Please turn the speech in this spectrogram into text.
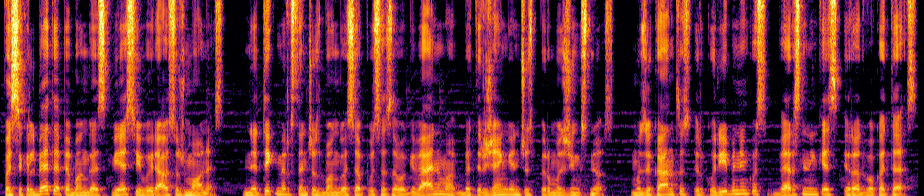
Pasikalbėti apie bangas kviesiu įvairiausius žmonės, ne tik mirkstančius bangose pusę savo gyvenimo, bet ir žengiančius pirmus žingsnius - muzikantus ir kūrybininkus, verslininkės ir advokates.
